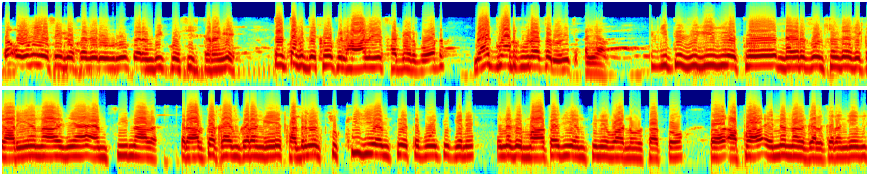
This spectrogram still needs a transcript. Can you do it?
ਤਾਂ ਉਹ ਵੀ ਅਸੀਂ ਲੋਕਾਂ ਦੇ ਰੂਬਰੂ ਕਰਨ ਦੀ ਕੋਸ਼ਿਸ਼ ਕਰਾਂਗੇ। ਤਦ ਤੱਕ ਦੇਖੋ ਫਿਲਹਾਲ ਇਹ ਸਾਡੀ ਰਿਪੋਰਟ। ਮੈਂ ਕੋਟਕਪੂਰਾ ਤੋਂ ਰੋਹਿਤ ਆਜ਼ਾਦ ਕੀਤੀ ਸੀਗੀ ਵੀ ਇੱਥੇ ਨਗਰ ਕੌਂਸਲ ਦੇ ਅਧਿਕਾਰੀਆਂ ਨਾਲ ਜਾਂ ਐਮਸੀ ਨਾਲ ਰਾਬਤਾ ਕਾਇਮ ਕਰਾਂਗੇ। ਸਾਡੇ ਨਾਲ ਸੁੱਖੀ ਜੀ ਐਮਸੀ ਇੱਥੇ ਪਹੁੰਚ ਚੁੱਕੇ ਨੇ। ਇਹਨਾਂ ਦੇ ਮਾਤਾ ਜੀ ਐਮਸੀ ਨੇ ਵਾਰਡ ਨੰਬਰ 7 ਤੋਂ। ਆਪਾਂ ਇਹਨਾਂ ਨਾਲ ਗੱਲ ਕਰਾਂਗੇ ਵੀ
